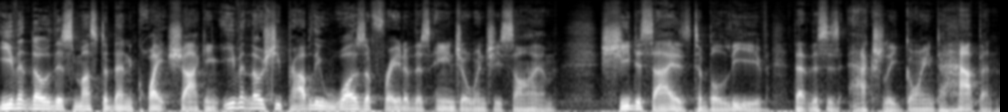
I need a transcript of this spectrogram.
even though this must have been quite shocking, even though she probably was afraid of this angel when she saw him, she decides to believe that this is actually going to happen.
